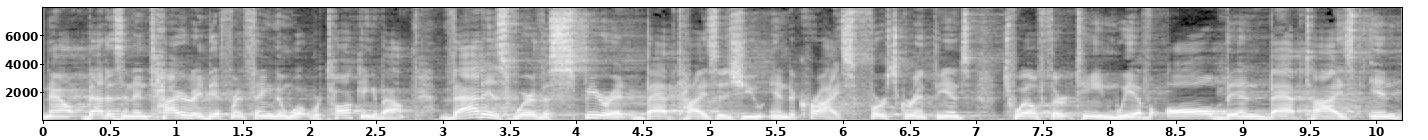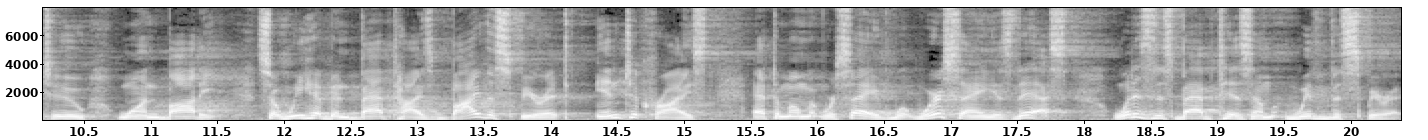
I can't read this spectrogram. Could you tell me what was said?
Now, that is an entirely different thing than what we're talking about. That is where the Spirit baptizes you into Christ. 1 Corinthians 12 13. We have all been baptized into one body. So we have been baptized by the Spirit into Christ at the moment we're saved. What we're saying is this what is this baptism with the Spirit?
